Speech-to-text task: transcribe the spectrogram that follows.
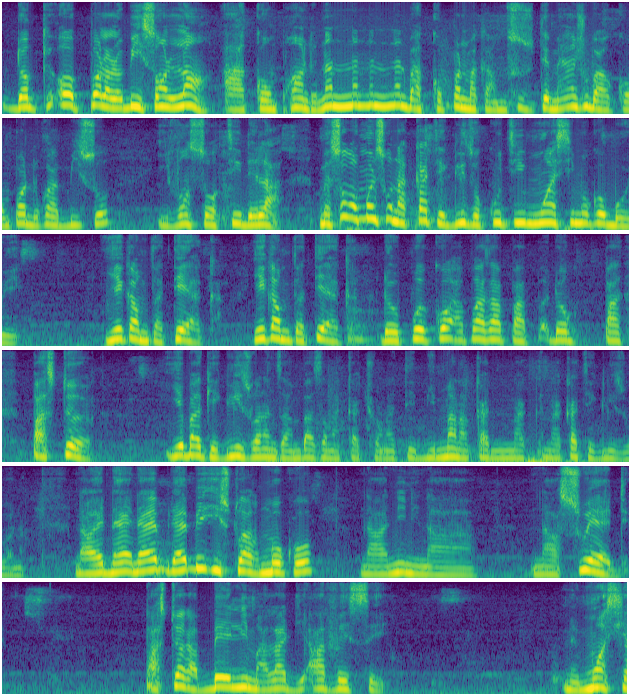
donc oh, Paul alobi ils sont lents à comprendre nan nan nan ba comprendre makambo mosusu te mais un jour ba comprendre quoi biso ils vont sortir de là mais soki omoni soko na kati église okuti mwasi moko boye ye ka moto ateyaka ye ka moto ateyaka donc après aza donc pasteur yebaka église wana nzambe aza na kati wana te bima na kati église wana nayebi histoire moko na nini na, na suède pasteur abeli maladi avc mais mwasi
